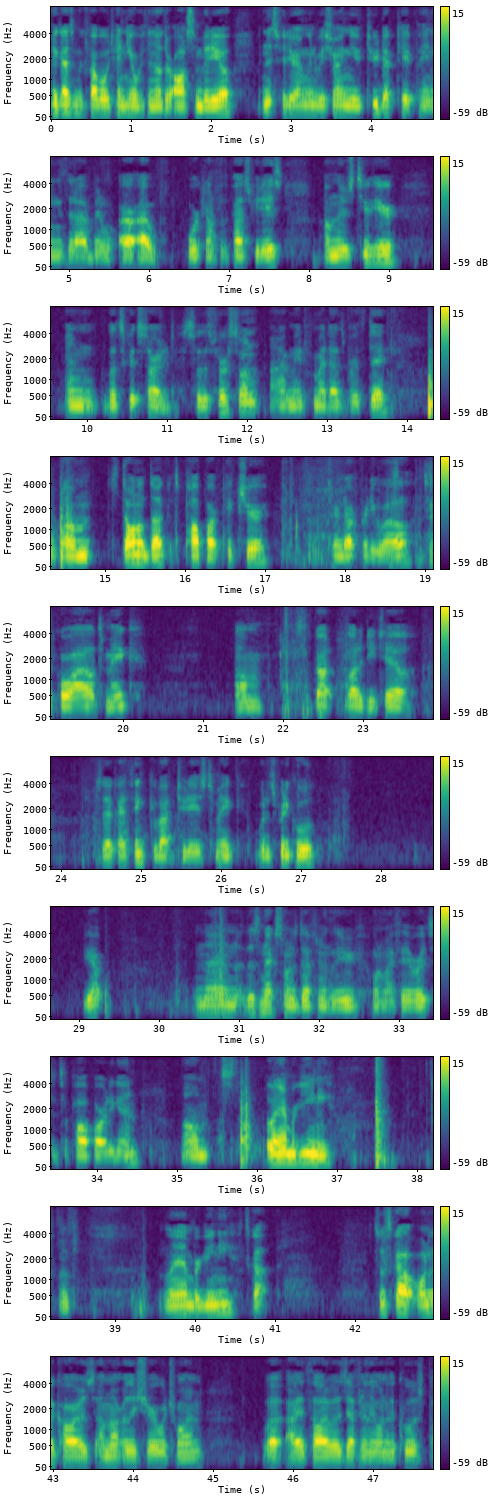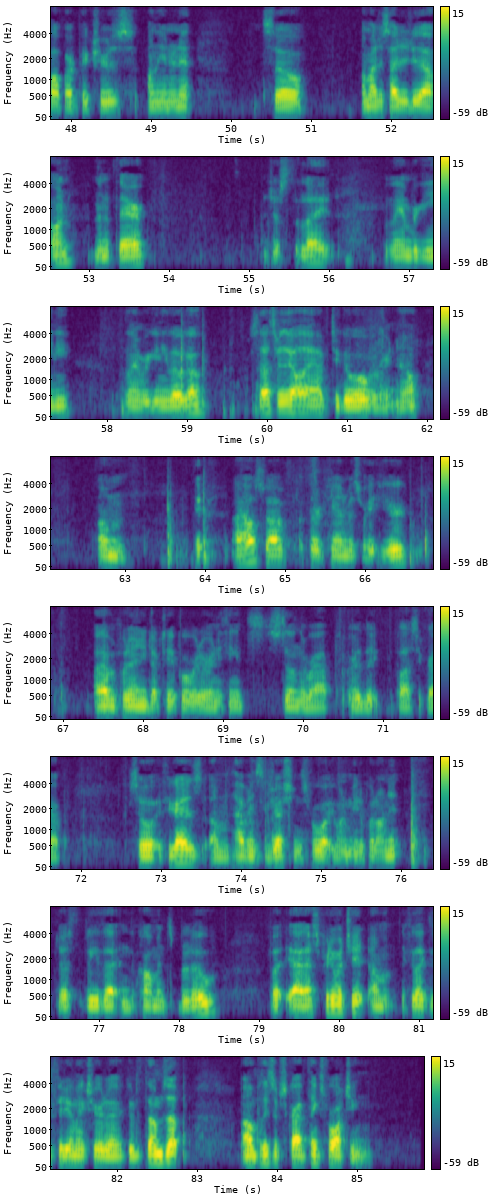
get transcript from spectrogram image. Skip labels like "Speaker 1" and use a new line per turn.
Hey guys, McFabo10 here with another awesome video. In this video, I'm going to be showing you two duct tape paintings that I've been or I've worked on for the past few days. Um, there's two here, and let's get started. So this first one I made for my dad's birthday. Um, it's Donald Duck. It's a pop art picture. turned out pretty well. It took a while to make. Um, got a lot of detail. It took I think about two days to make, but it's pretty cool. Yep. And then this next one is definitely one of my favorites. It's a pop art again. Um, Lamborghini. Oops. Lamborghini. It's got. So it's got one of the cars. I'm not really sure which one, but I thought it was definitely one of the coolest pop art pictures on the internet. So, um, I decided to do that one. And then up there, just the light, Lamborghini, the Lamborghini logo. So that's really all I have to go over right now. Um, it, I also have a third canvas right here. I haven't put any duct tape over it or anything. It's still in the wrap or the, the plastic wrap. So if you guys um, have any suggestions for what you want me to put on it, just leave that in the comments below. But yeah, that's pretty much it. Um, if you like this video, make sure to give it a thumbs up. Um, please subscribe. Thanks for watching.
